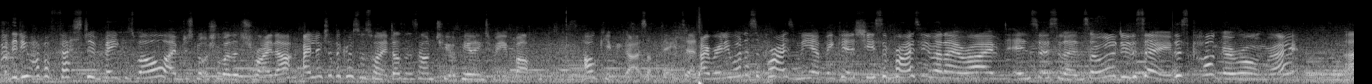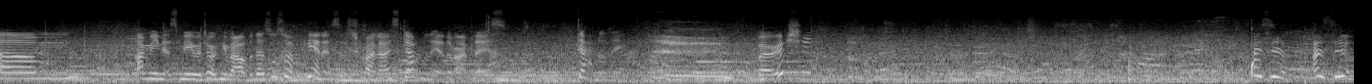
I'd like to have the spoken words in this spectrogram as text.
But they do have a festive bake as well. I'm just not sure whether to try that. I looked at the Christmas one, it doesn't sound too appealing to me, but I'll keep you guys updated. I really want to surprise Mia because she surprised me when I arrived in Switzerland, so I want to do the same. This can't go wrong, right? Um, I mean, it's me we're talking about, but there's also a pianist, which is quite nice. Definitely at the right place. Definitely. Where is she? I see her, I see her,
